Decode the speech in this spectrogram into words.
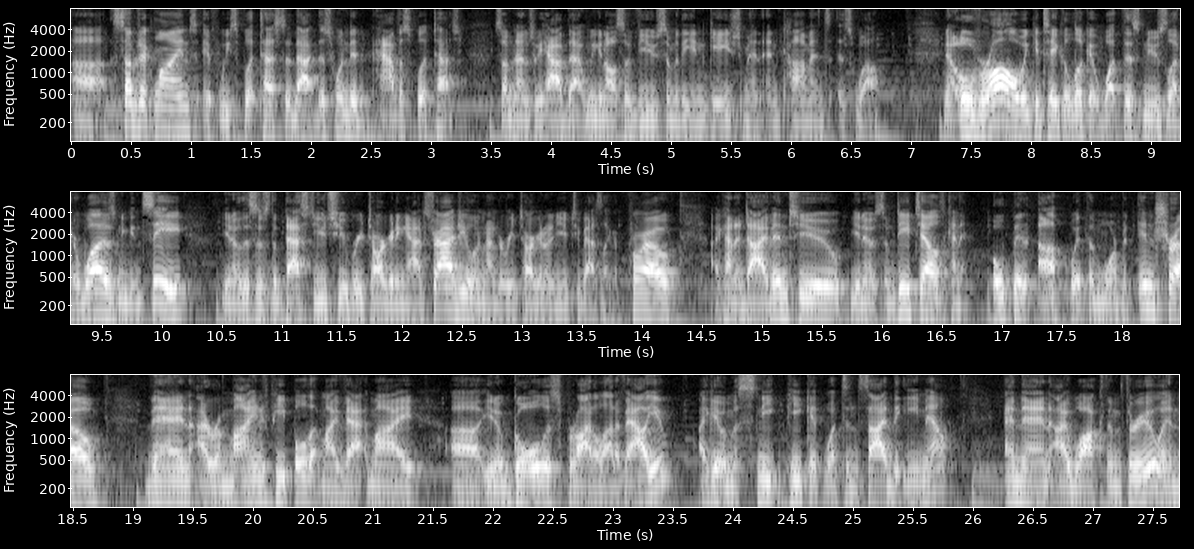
uh, subject lines, if we split tested that. This one didn't have a split test. Sometimes we have that. We can also view some of the engagement and comments as well. Now, overall, we can take a look at what this newsletter was, and you can see, you know, this is the best YouTube retargeting ad strategy. Learn how to retarget on YouTube ads like a pro. I kind of dive into, you know, some details, kind of open up with a more of an intro. Then I remind people that my, my uh, you know, goal is to provide a lot of value. I give them a sneak peek at what's inside the email. And then I walk them through and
